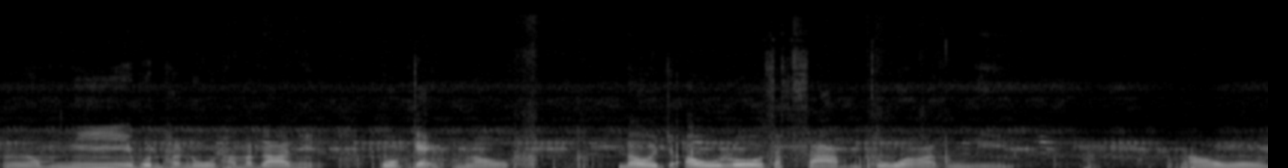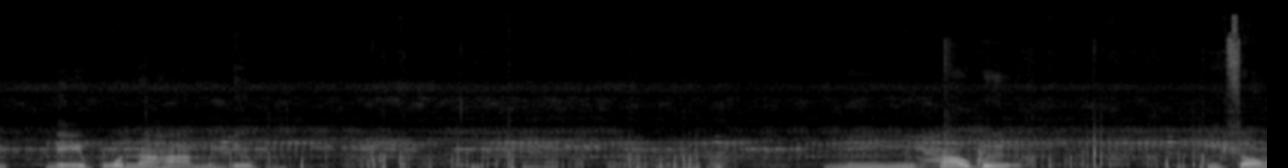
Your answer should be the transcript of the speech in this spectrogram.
เออนี่พลธนูธรรมดาเนี่ย ตัวแกะของเรา เราจะเอาโล่สักสามตัวตรงนี้ เอานี่ปนอาหารเหมือนเดิม นี่ฮาวเบิร์ดอีกสอง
